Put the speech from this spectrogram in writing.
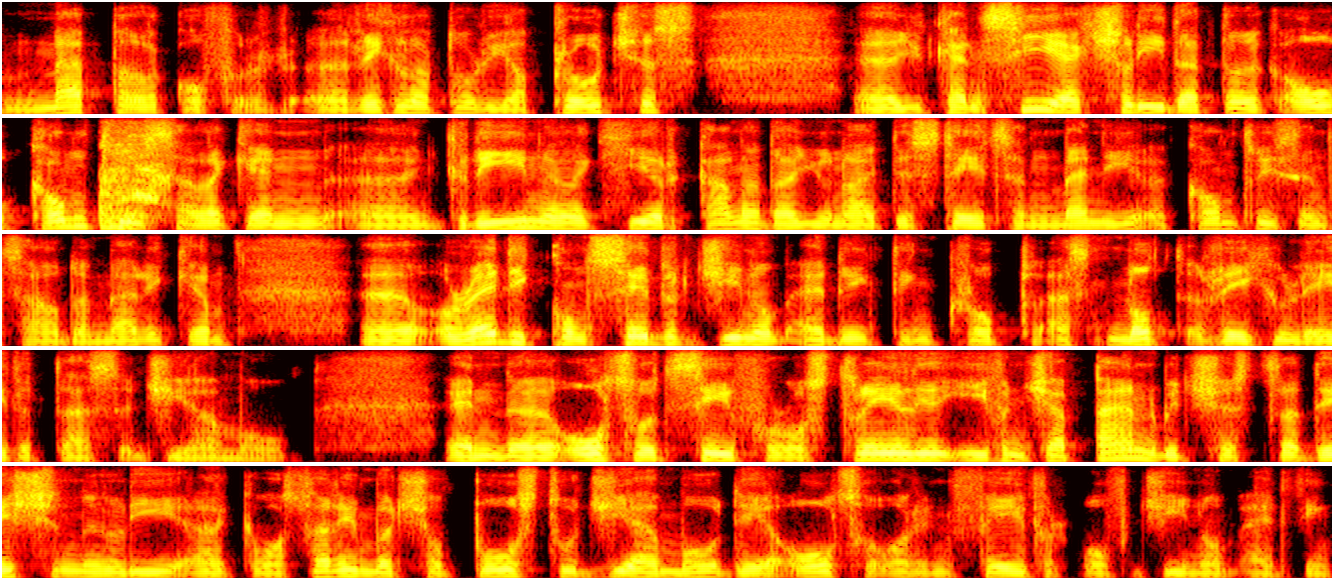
map of uh, regulatory approaches. You can see actually that all countries, like in green, like here, Canada, United States, and many countries in South America, already consider genome editing crop as not regulated as And uh, also it's safe for Australia, even Japan, which is traditionally uh, was very much opposed to GMO, they also are in favor of genome editing.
